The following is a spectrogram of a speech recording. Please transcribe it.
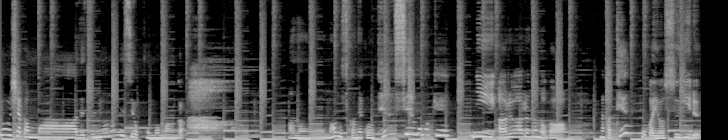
描写がまあ、絶妙なんですよ、この漫画。あの、なんですかね、この転生もの系にあるあるなのが、なんかテンポが良すぎる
